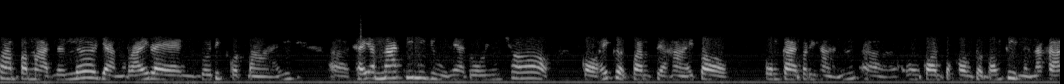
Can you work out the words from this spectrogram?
ความประมาทเลินเล่ออย่างร้ายแรง โดยผิดกฎหมาย ใช้อำนาจที่มีอยู่เนี่ยโดยมิชอบ ก่อให้เกิดความเสียหายต่อ องค์การบริหารองค์กรปกครองส่วนท้องถิ่นนะคะ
